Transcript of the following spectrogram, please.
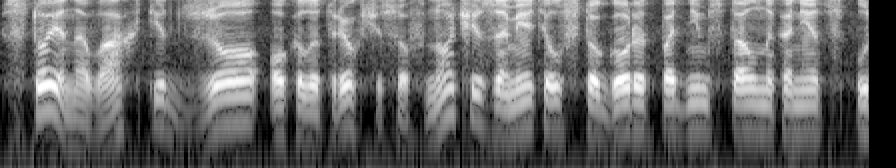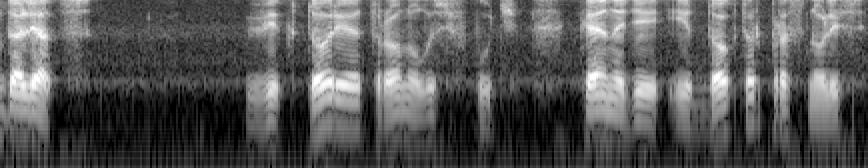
Стоя на вахте, Джо около трех часов ночи заметил, что город под ним стал, наконец, удаляться. Виктория тронулась в путь. Кеннеди и доктор проснулись.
